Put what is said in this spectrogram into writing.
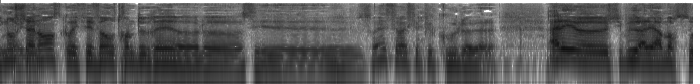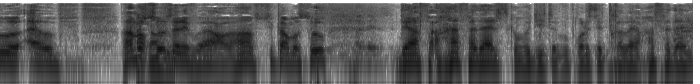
nonchalance quand il fait 20 ou 30 degrés. Euh, le, c'est, euh, ouais, c'est vrai que c'est plus cool. là, là. Allez, euh, je sais plus, allez un morceau, euh, euh, pff, un morceau, vous allez voir, un super morceau, des infa- infadels, comme vous dites, vous prononcez de travers, infadels.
